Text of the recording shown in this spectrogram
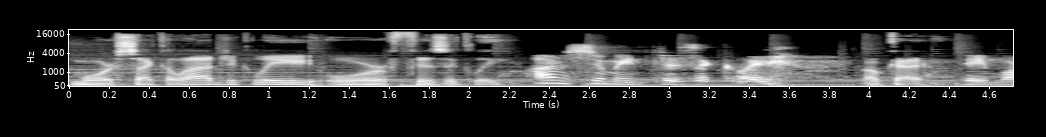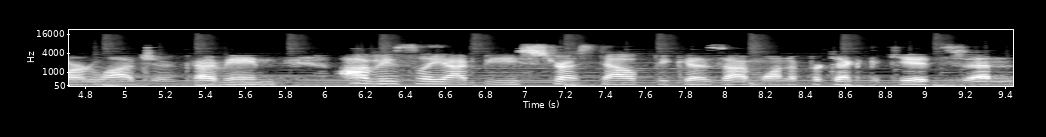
more psychologically or physically? I'm assuming physically. Okay. be more logic. I mean, obviously, I'd be stressed out because I want to protect the kids, and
